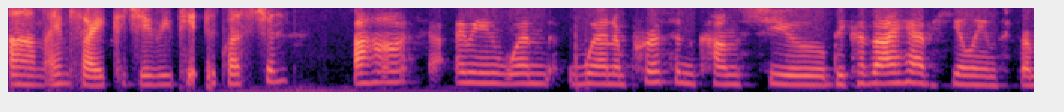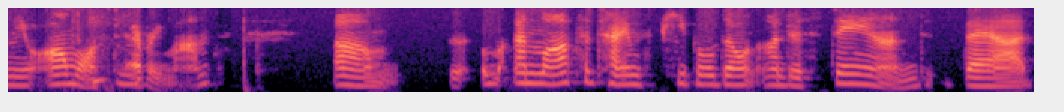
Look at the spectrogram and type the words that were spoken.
Um, I'm sorry. Could you repeat the question? Uh huh. I mean, when when a person comes to you, because I have healings from you almost Mhm. every month, um, and lots of times people don't understand that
